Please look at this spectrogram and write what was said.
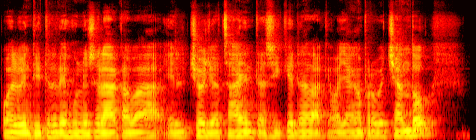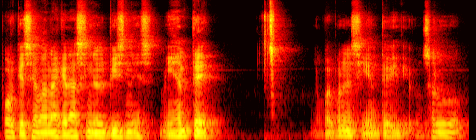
Pues el 23 de junio se les acaba el chollo a esta gente. Así que nada, que vayan aprovechando porque se van a quedar sin el business. Mi gente, Nos vemos en el siguiente vídeo. Un saludo.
